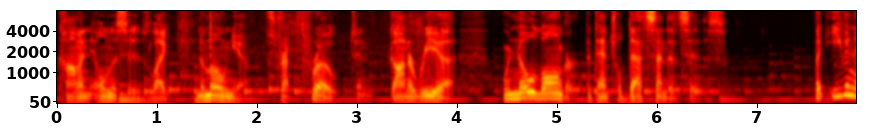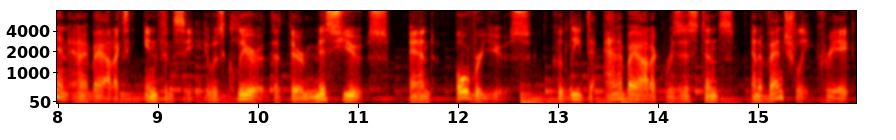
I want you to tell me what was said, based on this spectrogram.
common illnesses like pneumonia, strep throat, and gonorrhea were no longer potential death sentences. But even in antibiotics' infancy, it was clear that their misuse and overuse could lead to antibiotic resistance and eventually create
